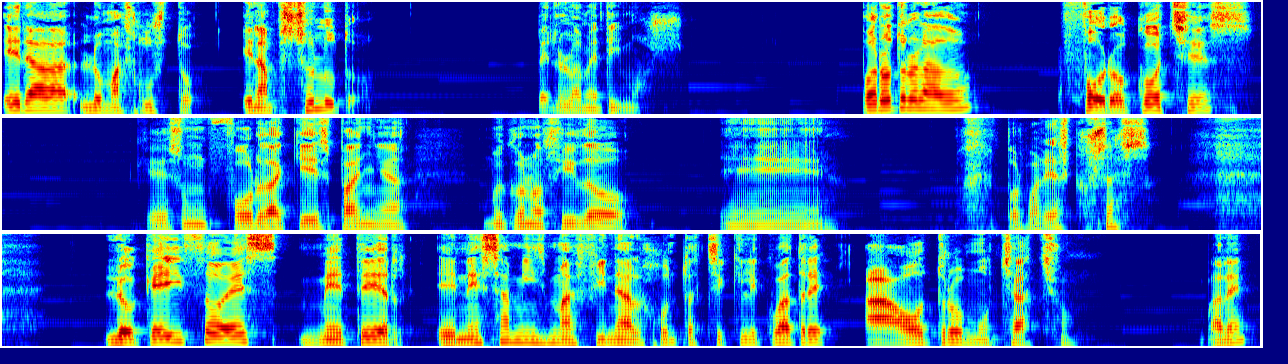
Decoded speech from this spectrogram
¿Era lo más justo? En absoluto. Pero lo metimos. Por otro lado, Foro Coches, que es un foro aquí de España muy conocido eh, por varias cosas, lo que hizo es meter en esa misma final junto a Chicle 4 a otro muchacho, ¿vale?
